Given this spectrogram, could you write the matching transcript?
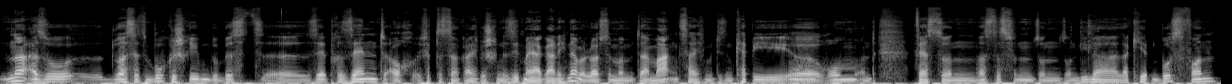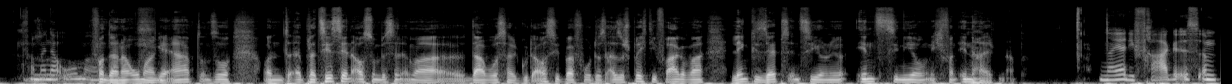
ne, also du hast jetzt ein Buch geschrieben, du bist äh, sehr präsent, auch ich habe das noch gar nicht beschrieben, das sieht man ja gar nicht, ne? Man läufst immer mit deinem Markenzeichen, mit diesem Cappy äh, mhm. äh, rum und fährst so ein, was ist das für ein, so ein, so ein lila lackierten Bus von? Von meiner Oma. Von deiner Oma geerbt und so. Und äh, platzierst den auch so ein bisschen immer da, wo es halt gut aussieht bei Fotos. Also sprich, die Frage war, lenkt die Selbstinszenierung nicht von Inhalten ab? Naja, die Frage ist, ähm,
